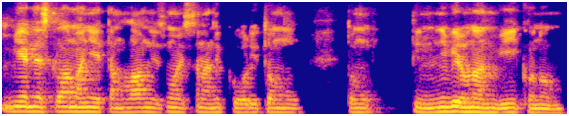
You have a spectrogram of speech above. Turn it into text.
Mierne sklamanie tam hlavne z mojej strany kvôli tomu, tomu tým nevyrovnaným výkonom,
